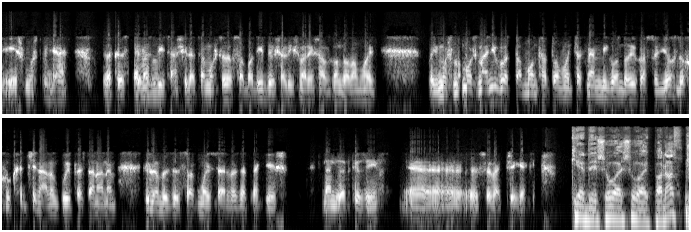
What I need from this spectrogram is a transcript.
és most ugye ez a köztervezújítás, illetve most ez a szabadidős elismerés, azt gondolom, hogy, hogy most, most már nyugodtan mondhatom, hogy csak nem mi gondoljuk azt, hogy jó dolgokat csinálunk Újpesten, hanem különböző szakmai szervezetek és nemzetközi e, szövetségek is. Kérdés, soha egy panasz.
